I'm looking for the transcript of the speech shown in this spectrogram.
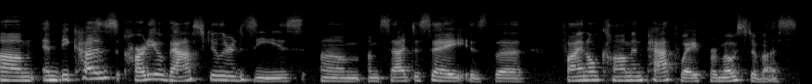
Um, and because cardiovascular disease, um, I'm sad to say, is the final common pathway for most of us,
